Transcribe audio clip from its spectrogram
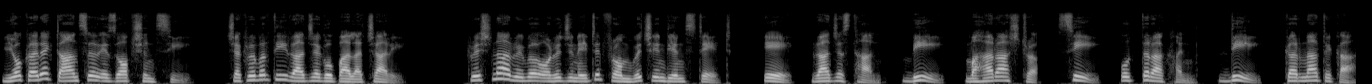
Your correct answer is option C. Chakravarti Rajagopalachari. Krishna River originated from which Indian state? A. Rajasthan. B. Maharashtra. C. Uttarakhand. D. Karnataka.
